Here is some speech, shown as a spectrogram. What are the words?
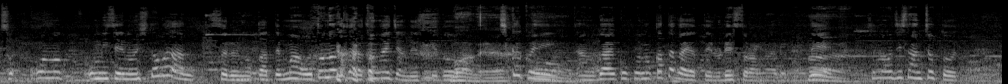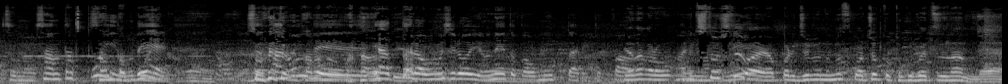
そこのお店の人がするのかって、まあ、大人だから考えちゃうんですけど まあね。近くにうん。あの外国の方がやってるレストランがあるので、はい。そのおじさんちょっとそのサンタっぽいので頼んで やったら面白いよねとか思ったりとかいやだからうちとしてはやっぱり自分の息子はちょっと特別なんで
